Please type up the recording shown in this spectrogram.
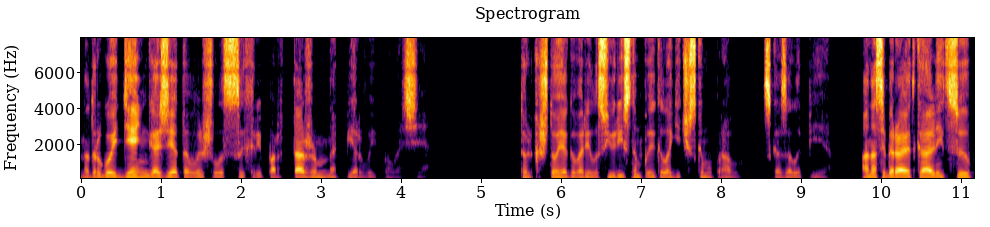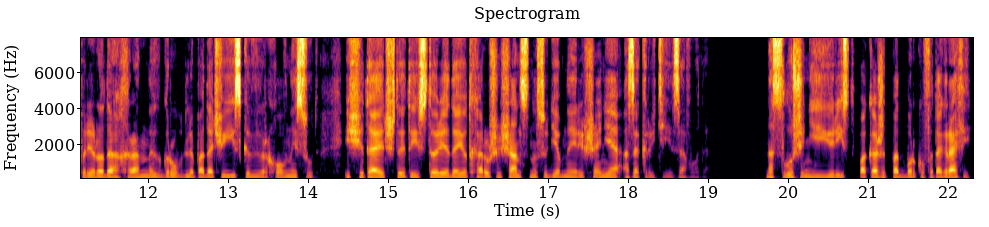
На другой день газета вышла с их репортажем на первой полосе. «Только что я говорила с юристом по экологическому праву», — сказала Пия. «Она собирает коалицию природоохранных групп для подачи иска в Верховный суд и считает, что эта история дает хороший шанс на судебное решение о закрытии завода. На слушании юрист покажет подборку фотографий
